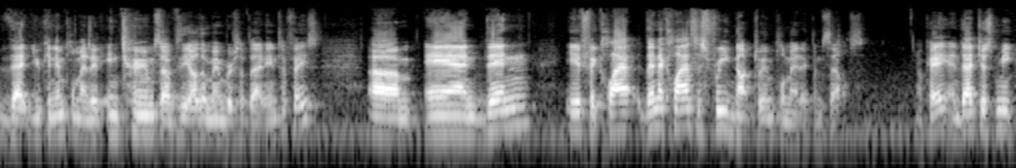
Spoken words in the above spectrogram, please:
that you can implement it in terms of the other members of that interface, um, and then if a class then a class is free not to implement it themselves. Okay, and that just means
